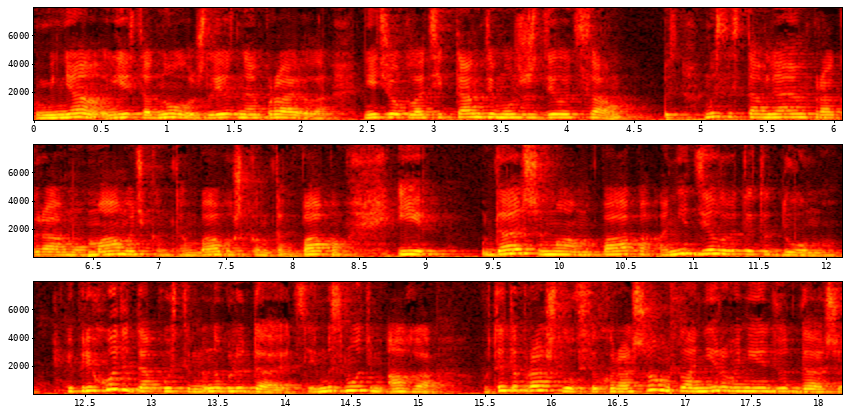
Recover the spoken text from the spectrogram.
У меня есть одно железное правило – нечего платить там, где можешь сделать сам. То есть мы составляем программу мамочкам, там, бабушкам, там, папам, и дальше мама, папа, они делают это дома. И приходят, допустим, наблюдается, и мы смотрим, ага, вот это прошло, все хорошо, планирование идет дальше.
